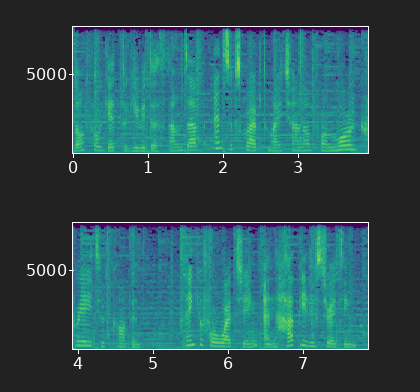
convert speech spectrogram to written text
don't forget to give it a thumbs up and subscribe to my channel for more creative content. Thank you for watching and happy illustrating!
